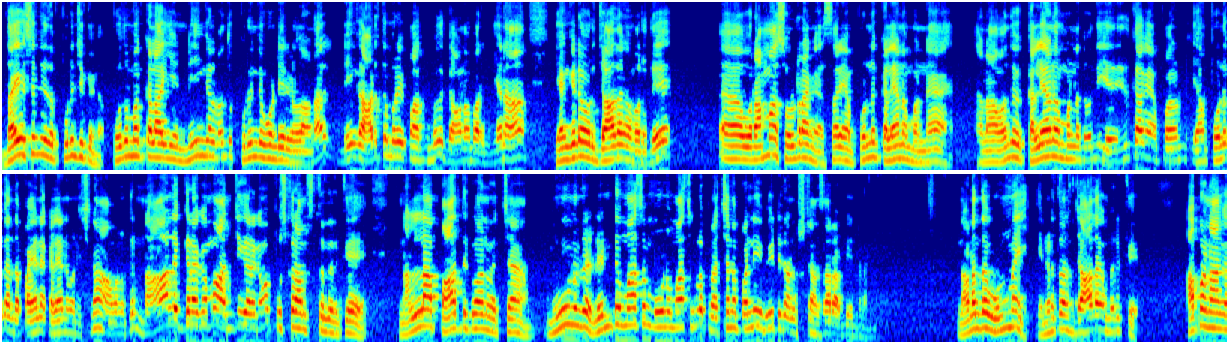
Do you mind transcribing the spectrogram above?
தயவு செஞ்சு இதை புரிஞ்சுக்கோங்க. பொதுமக்களாகிய நீங்கள் வந்து புரிந்து கொண்டீர்களானால் நீங்கள் அடுத்த முறை பார்க்கும்போது கவனமாக இருக்கும் ஏன்னா என்கிட்ட ஒரு ஜாதகம் வருது. ஒரு அம்மா சொல்கிறாங்க சார் என் பொண்ணு கல்யாணம் பண்ணேன். நான் வந்து கல்யாணம் பண்ணது வந்து எதுக்காக என் பொண்ணு என் பொண்ணுக்கு அந்த பையனை கல்யாணம் பண்ணிச்சுன்னா அவனுக்கு நாலு கிரகமோ அஞ்சு கிரகமோ புஷ்கராம்சத்தில் இருக்கு. நல்லா பார்த்துக்குவான்னு வச்சேன். மூணு ரெண்டு மாசம் மூணு மாசத்துக்குள்ள பிரச்சனை பண்ணி வீட்டுக்கு அனுப்பிச்சிட்டான் சார் அப்படின்றாங்க. நடந்த உண்மை. என்னிடத்த அந்த ஜாதகம் இருக்கு. அப்ப நாங்க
